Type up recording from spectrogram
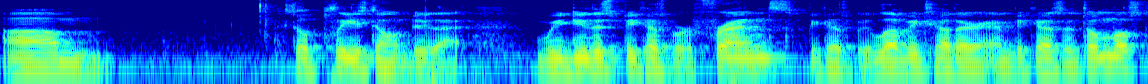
Um, so please don't do that. We do this because we're friends, because we love each other, and because it's almost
